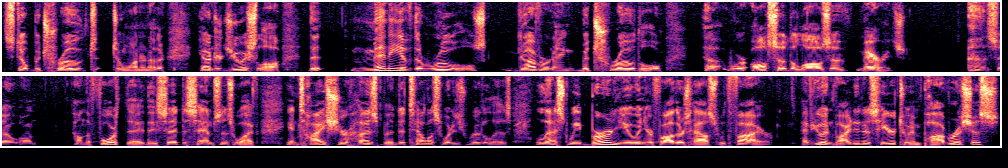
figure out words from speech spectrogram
still betrothed to one another under jewish law that many of the rules governing betrothal uh, were also the laws of marriage so on on the fourth day, they said to Samson's wife, Entice your husband to tell us what his riddle is, lest we burn you and your father's house with fire. Have you invited us here to impoverish us?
